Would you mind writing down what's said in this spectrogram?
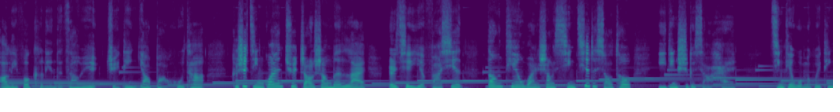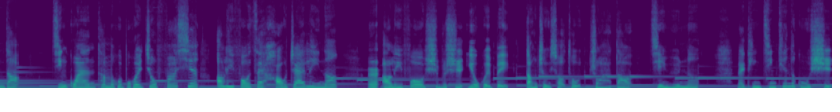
奥利弗可怜的遭遇，决定要保护他。可是警官却找上门来，而且也发现当天晚上行窃的小偷一定是个小孩。今天我们会听到警官他们会不会就发现奥利弗在豪宅里呢？而奥利弗是不是又会被当成小偷抓到监狱呢？来听今天的故事。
